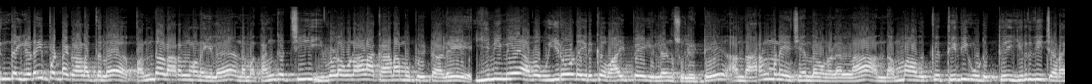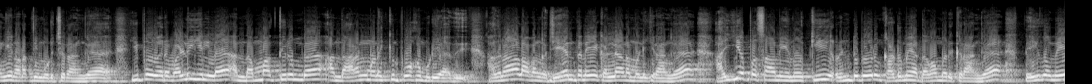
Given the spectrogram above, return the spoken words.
இந்த இடைப்பட்ட காலத்துல பந்தல் அரண்மனையில நம்ம தங்கச்சி இவ்வளவு நாளா காணாம போயிட்டாலே இனிமே அவ உயிரோட இருக்க வாய்ப்பே இல்லைன்னு சொல்லிட்டு அந்த அரண்மனையை சேர்ந்தவங்க எல்லாம் அந்த அம்மாவுக்கு திதி கொடுத்து இறுதி சடங்கை நடத்தி முடிச்சுறாங்க. இப்போ வேற வழி இல்ல. அந்த அம்மா திரும்ப அந்த அரண்மனைக்கும் போக முடியாது. அதனால அவங்க ஜெயந்தனையே கல்யாணம் பண்ணிக்கிறாங்க. ஐயப்ப சாமியை நோக்கி ரெண்டு பேரும் கடுமையா தவம் இருக்கிறாங்க. தெய்வமே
